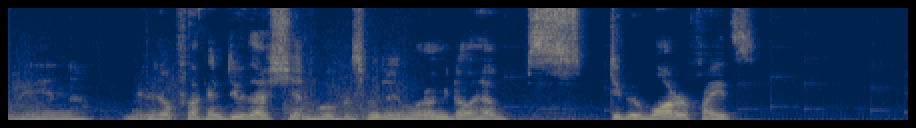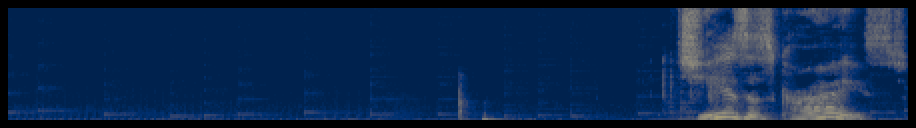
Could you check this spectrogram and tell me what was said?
I mean, mean, they don't fucking do that shit in Wolver's Wood anymore. You don't have stupid water fights. Jesus Christ.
